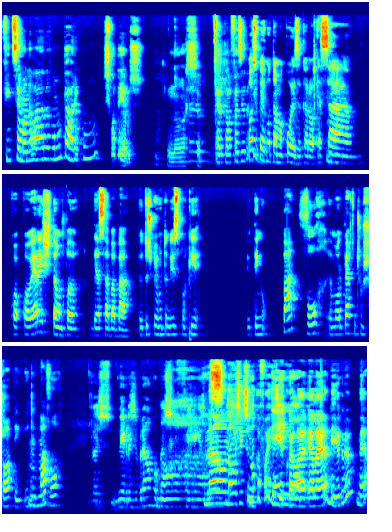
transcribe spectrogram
fim de semana ela era voluntária com escoteiros. Nossa. Era o que ela fazia da Posso perguntar uma coisa, Carol? Essa. Qual, qual era a estampa dessa babá? Eu tô te perguntando isso porque eu tenho pavor. Eu moro perto de um shopping e eu tenho Uhum. pavor. Das negras de branco, filhinhas de Não, não, a gente Eu nunca foi tenho- rico. Ela, ela era negra, né?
